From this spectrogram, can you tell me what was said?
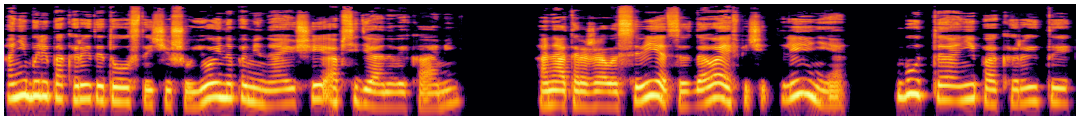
Они были покрыты толстой чешуей, напоминающей обсидиановый камень. Она отражала свет, создавая впечатление, будто они покрыты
